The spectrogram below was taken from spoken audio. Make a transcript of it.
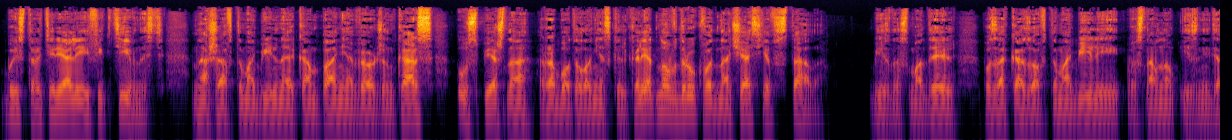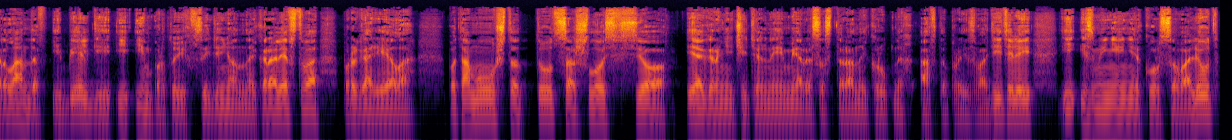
быстро теряли эффективность. Наша автомобильная компания Virgin Cars успешно работала несколько лет, но вдруг в одночасье встала. Бизнес-модель по заказу автомобилей, в основном из Нидерландов и Бельгии, и импорту их в Соединенное Королевство, прогорела, потому что тут сошлось все, и ограничительные меры со стороны крупных автопроизводителей, и изменение курса валют,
